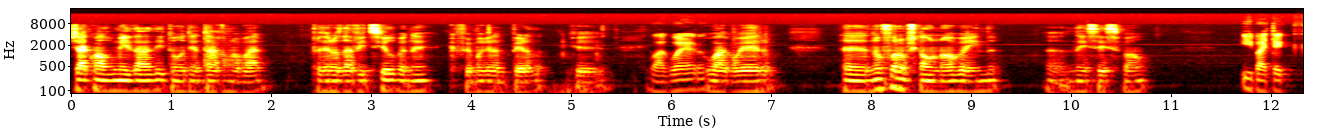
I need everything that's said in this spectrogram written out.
já com alguma idade e estão a tentar renovar. Perderam o David Silva, né? Que foi uma grande perda. Que O Agüero. o Agüero. ah, não foram buscar um novo ainda. ah, nem sei se vão. E vai ter que,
